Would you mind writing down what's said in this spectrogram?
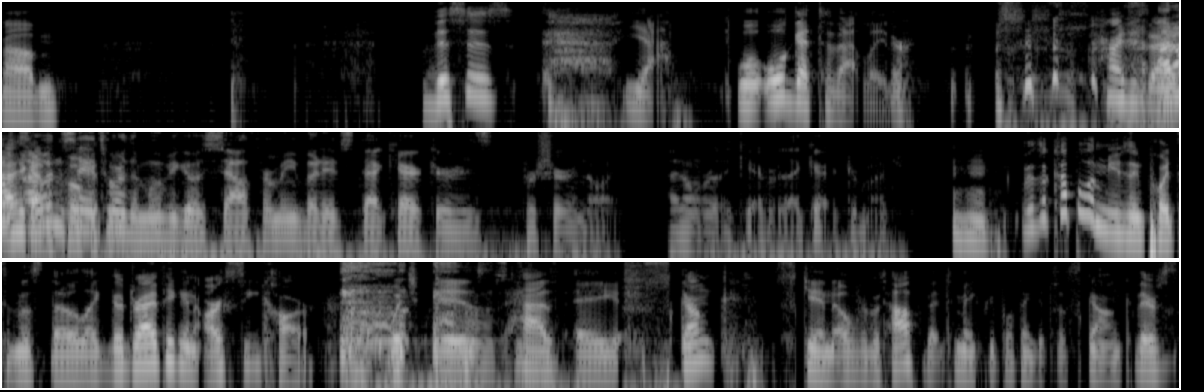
Um, this is, yeah, we'll we'll get to that later. I just I don't. I, gotta wouldn't say it's where the movie goes south for me, but it's that character is for sure annoying. I don't really care for that character much. Mhm. There's a couple amusing points in this though, like they're driving an RC car, which is Excuse has a skunk skin over the top of it to make people think it's a skunk. There's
